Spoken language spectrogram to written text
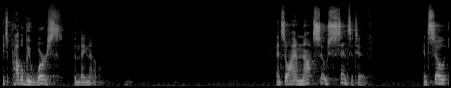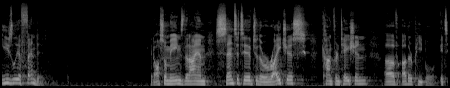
it's probably worse than they know. And so I am not so sensitive and so easily offended it also means that I am sensitive to the righteous confrontation of other people. It's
